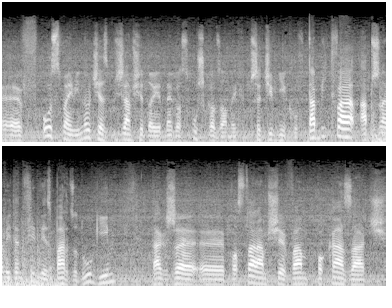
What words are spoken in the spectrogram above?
E, W ósmej minucie zbliżam się do jednego z uszkodzonych przeciwników. Ta bitwa, a przynajmniej ten film jest bardzo długi, także e, postaram się Wam pokazać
